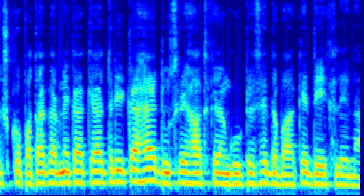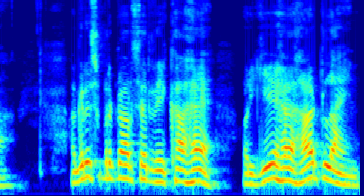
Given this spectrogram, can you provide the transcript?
इसको पता करने का क्या तरीका है? दूसरे हाथ के अंगूठे से दबा के देख लेना। अगर इस प्रकार से रेखा है, और ये है हार्ट लाइन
